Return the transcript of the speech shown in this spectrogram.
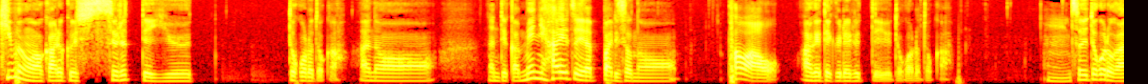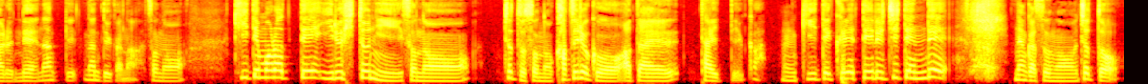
気分を明るくするっていうところとか、あのー、なんていうか、目に入るとやっぱりその、パワーを上げてくれるっていうところとか、うん、そういうところがあるんで、なんて、なんていうかな、その、聞いてもらっている人に、その、ちょっとその活力を与えたいっていうか、うん、聞いてくれている時点で、なんかその、ちょっと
